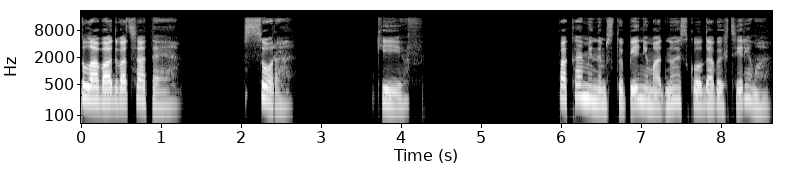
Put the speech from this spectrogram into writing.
Глава 20. Ссора. Киев. По каменным ступеням одной из кладовых терема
